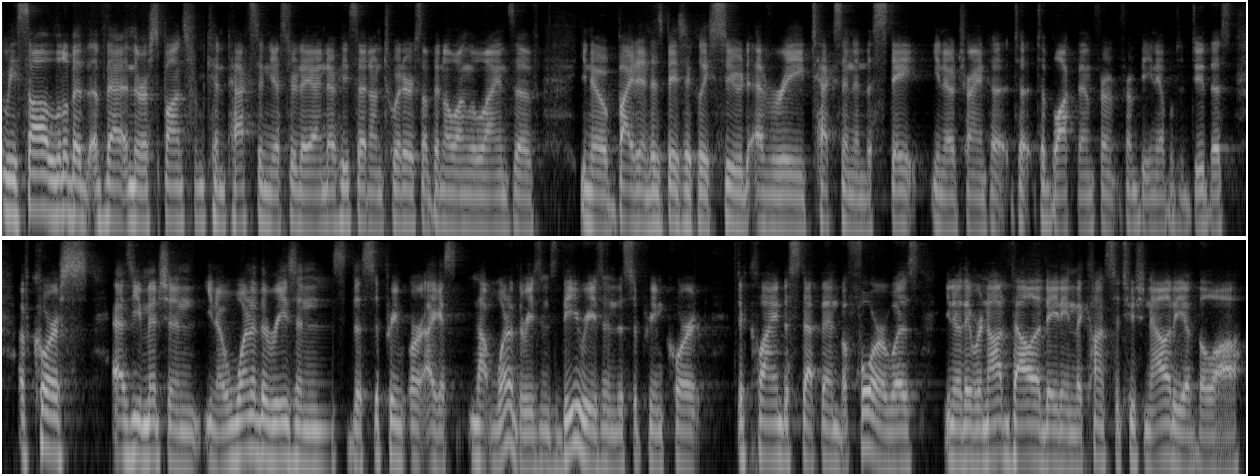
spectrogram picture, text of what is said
we saw a little bit of that in the response from Ken Paxton yesterday. I know he said on Twitter something along the lines of, you know, Biden has basically sued every Texan in the state, you know, trying to to, to block them from from being able to do this. Of course, as you mentioned, you know, one of the reasons the Supreme, or I guess not one of the reasons, the reason the Supreme Court declined to step in before was, you know, they were not validating the constitutionality of the law.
